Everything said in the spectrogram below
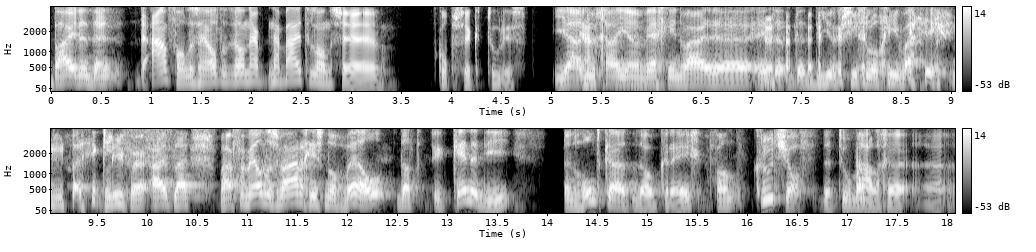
Biden... De aanvallen zijn altijd wel naar, naar buitenlandse kopstukken toe. Dus. Ja, Ja. nu ga je een weg in waar eh, de, de dierenpsychologie waar ik, waar ik liever uitblijf. Maar vermeldenswaardig is nog wel dat Kennedy een hond cadeau kreeg van Khrushchev, de toenmalige eh,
